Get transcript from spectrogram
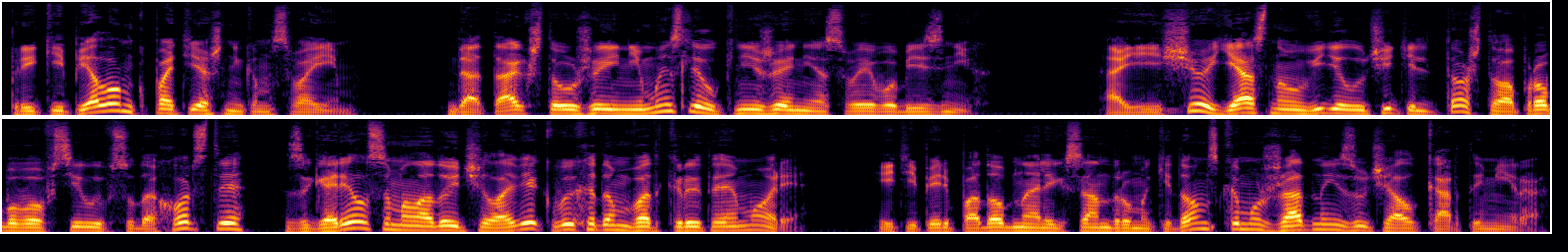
Прикипел он к потешникам своим. Да так, что уже и не мыслил княжения своего без них. А еще ясно увидел учитель то, что, опробовав силы в судоходстве, загорелся молодой человек выходом в открытое море и теперь, подобно Александру Македонскому, жадно изучал карты мира.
